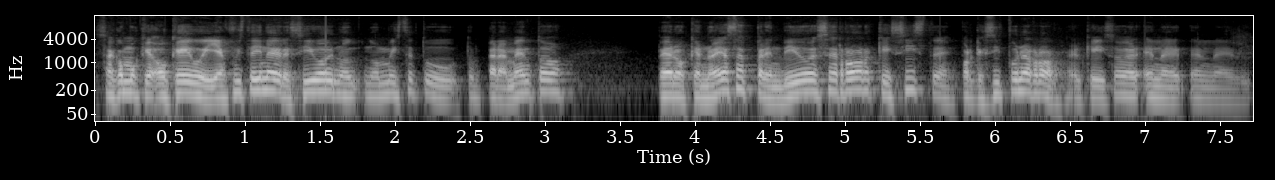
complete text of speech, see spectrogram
O sea, como que, ok, güey, ya fuiste inagresivo y no, no me diste tu, tu temperamento, pero que no hayas aprendido ese error que hiciste, porque sí fue un error el que hizo en el... en el-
